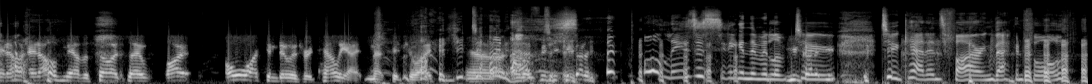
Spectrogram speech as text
and I, and I was on the other side. So I all I can do is retaliate in that situation. You don't Uh, have to. gotta- Poor Liz is sitting in the middle of two two cannons firing back and forth.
